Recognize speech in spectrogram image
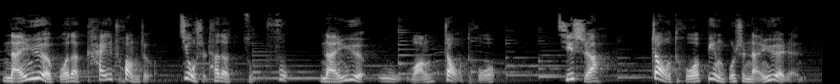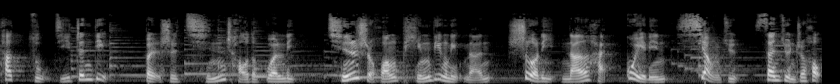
南越国的开创者就是他的祖父。南越武王赵佗，其实啊，赵佗并不是南越人，他祖籍真定，本是秦朝的官吏。秦始皇平定岭南，设立南海、桂林、象郡三郡之后，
